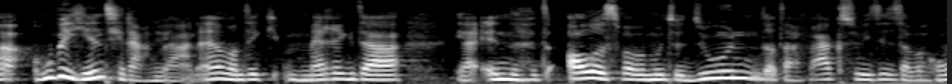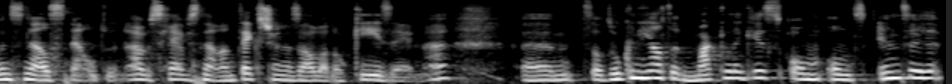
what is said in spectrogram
Maar hoe begint je daar nu aan? Hè? Want ik merk dat ja, in het alles wat we moeten doen, dat dat vaak zoiets is dat we gewoon snel snel doen. We schrijven snel een tekstje en dat zal wel oké zijn. Hè? Um, dat ook niet altijd makkelijk is om ons in te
